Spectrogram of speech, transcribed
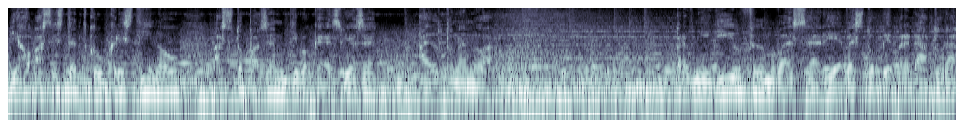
jeho asistentkou Kristýnou a stopařem divoké zvěře Ailtonem Lau. První díl filmové série Ve stopě Predátora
